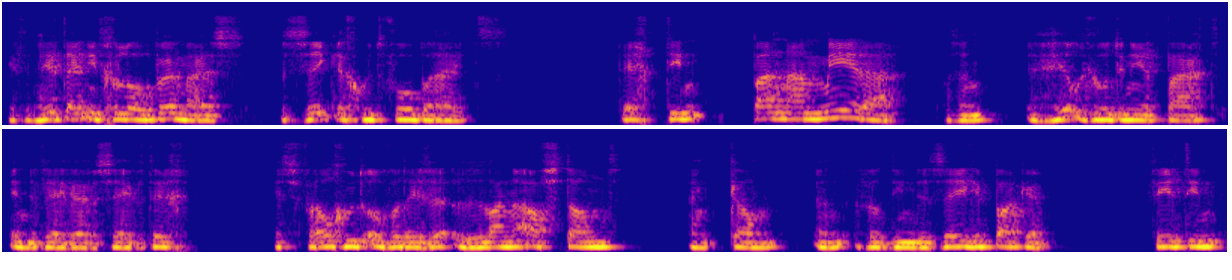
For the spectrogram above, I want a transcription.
Heeft een hele tijd niet gelopen, maar is zeker goed voorbereid. 13 Panamera. Dat is een heel geroutineerd paard in de V75. Is vooral goed over deze lange afstand en kan een verdiende zege pakken. 14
